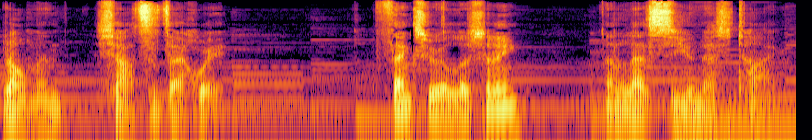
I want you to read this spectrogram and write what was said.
让我们 下次再会。Thanks for listening, and let's see you next time.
